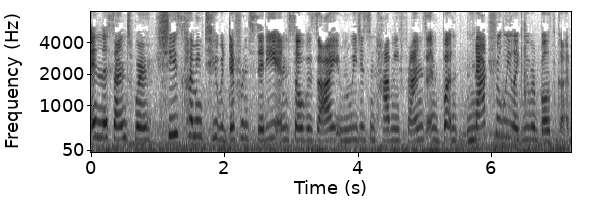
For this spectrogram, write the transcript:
in the sense where she's coming to a different city and so was I and we just didn't have any friends and but naturally like we were both good.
